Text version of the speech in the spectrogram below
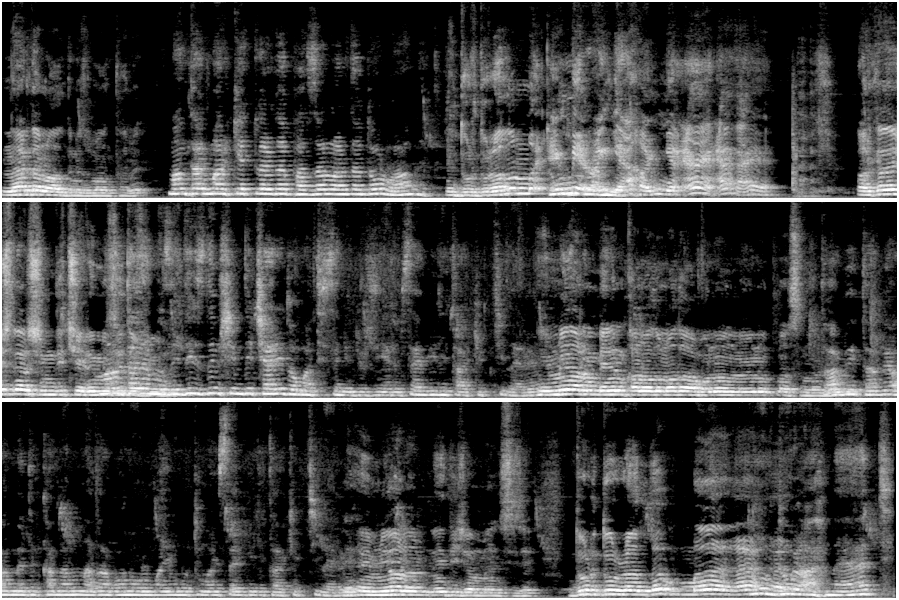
nereden aldınız mantarı? Mantar marketlerde, pazarlarda dolu Ahmet. E, durduralım mı? Emniye Hanım. Arkadaşlar şimdi çehremizi Mantarımızı düzüyoruz. dizdim. Şimdi çeri domatesini düzüyorum sevgili takipçilerim. Emniye Hanım benim kanalıma da abone olmayı unutmasınlar. Tabii tabii Ahmet'in kanalına da abone olmayı unutmayın sevgili takipçilerim. Emniye Hanım ne diyeceğim ben size? Durduralım mı? Dur dur Ahmet.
